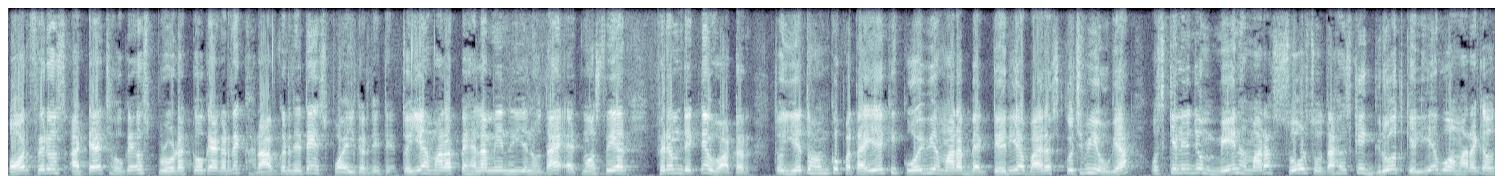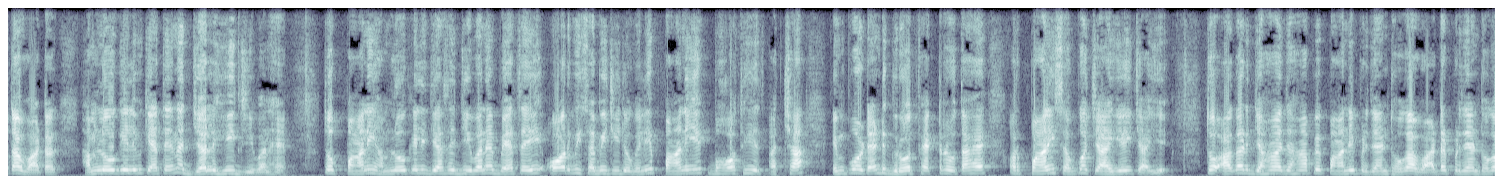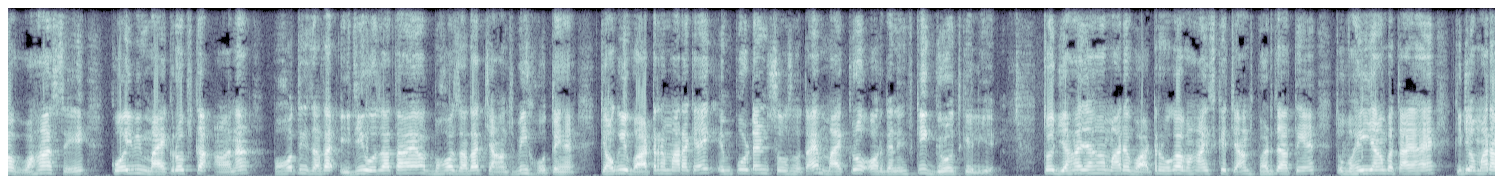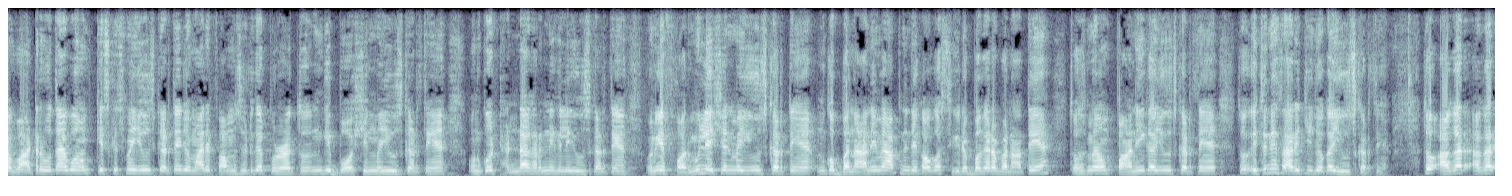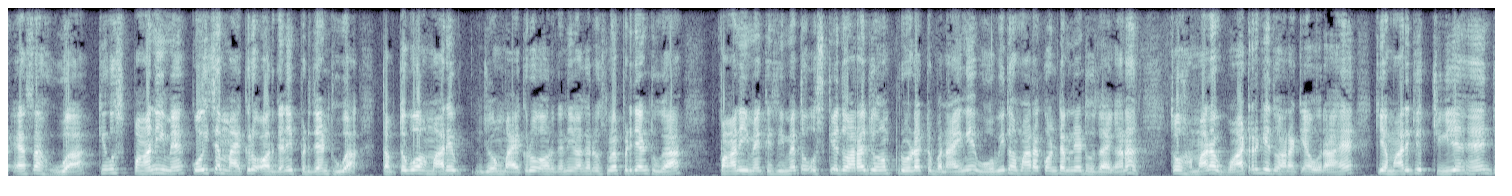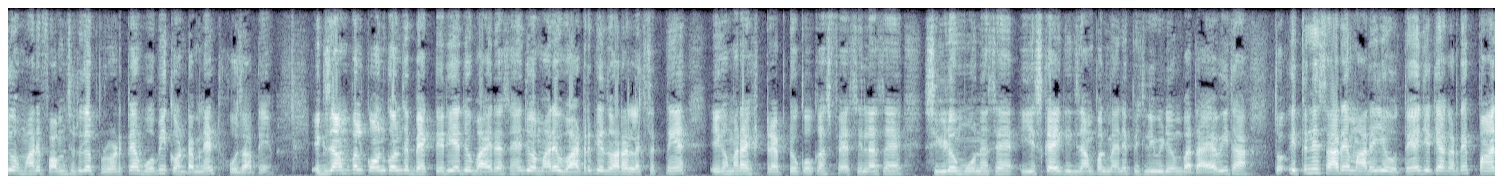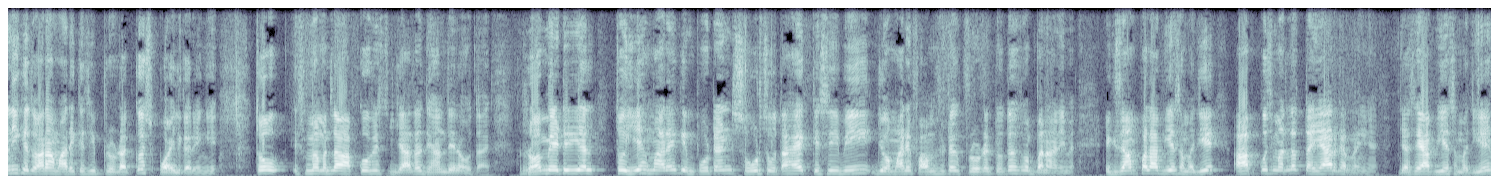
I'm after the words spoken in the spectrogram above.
और फिर उस अटैच होकर उस प्रोडक्ट को क्या करते हैं? खराब कर देते हैं स्पॉइल कर देते हैं. तो ये हमारा पहला मेन रीजन होता है एटमॉस्फेयर फिर हम देखते हैं वाटर तो ये तो हमको पता ही है कि कोई भी हमारा बैक्टीरिया वायरस कुछ भी हो गया, उसके लिए जो मेन हमारा सोर्स होता है, उसकी ग्रोथ के लिए वो हमारा क्या होता है? वाटर हम लोगों के लिए भी कहते हैं ना, जल ही जीवन है। तो पानी हम लोगों के लिए जैसे जीवन है, वैसे ही और भी सभी चीज़ों के लिए पानी एक बहुत ही अच्छा इंपॉर्टेंट ग्रोथ फैक्टर होता है और पानी सबको चाहिए ही चाहिए। तो अगर जहाँ जहाँ पे पानी प्रेजेंट होगा वाटर प्रेजेंट होगा, वहाँ से कोई भी माइक्रोब्स का आना बहुत ही ज़्यादा इजी हो जाता है और बहुत ज़्यादा चांस भी होते हैं। क्योंकि वाटर हमारा क्या है? इंपॉर्टेंट सोर्स होता है माइक्रो ऑर्गेनिज्म की ग्रोथ के लिए। तो जहाँ जहाँ हमारे वाटर होगा, वहाँ इसके चांस बढ़ जाते हैं। तो वही यहाँ बताया है कि जो हमारा वाटर होता है, वो हम किस किसमें यूज़ करते हैं, जो हमारे फार्मास्यूटिकल प्रोडक्ट होते उनकी वॉशिंग में यूज़ करते हैं, उनको ठंडा करने के लिए यूज़ करते हैं, उनके फॉर्मुलेशन में यूज़ करते हैं, उनको बनाने में आपने देखा होगा सिरप वगैरह बनाते हैं तो उसमें हम पानी का यूज़ करते हैं तो इतने सारी चीज़ों का यूज़ करते हैं। तो अगर अगर ऐसा हुआ कि उस पानी में कोई सा माइक्रो ऑर्गेनिक प्रेजेंट हुआ, तब तो वो हमारे जो माइक्रो ऑर्गेनिक अगर उसमें प्रेजेंट हुआ पानी में, किसी में तो उसके द्वारा जो हम प्रोडक्ट बनाएँगे, वो भी तो हमारा कॉन्टेमिनेट हो जाएगा ना। तो हमारा वाटर के द्वारा क्या हो रहा है कि हमारी जो चीज़ें हैं, जो हमारे फार्मास्यूटिकल प्रोडक्ट हैं, वो भी कॉन्टेमिनेट हो जाते हैं। एग्ज़ाम्पल कौन कौन से बैक्टीरिया जो वायरस हैं, जो हमारे वाटर के द्वारा लग सकते हैं? एक हमारा स्ट्रेप्टोकोकस फैसिलस है सीडोमोनस है। इसका एक एग्ज़ाम्पल मैंने पिछली वीडियो में बताया भी था। तो इतने सारे हमारे ये होते हैं जो क्या करते हैं? पानी के द्वारा हमारे किसी प्रोडक्ट को स्पॉइल करेंगे। तो इसमें मतलब आपको ज़्यादा ध्यान देना होता है। रॉ मेटेरियल तो ये हमारा एक इंपॉर्टेंट सोर्स होता है किसी भी जो हमारे फार्मास्यूटिकल प्रोडक्ट होता है उसमें बनाने में। एग्ज़ाम्पल आप ये समझिए, आप कुछ मतलब तैयार कर रहे हैं। जैसे आप ये समझिए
